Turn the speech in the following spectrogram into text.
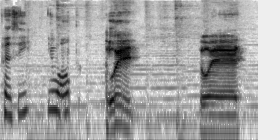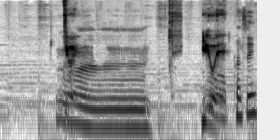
Pussy, you won't. Do it. Do it. Do it. Hmm. Do You it. pussy.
